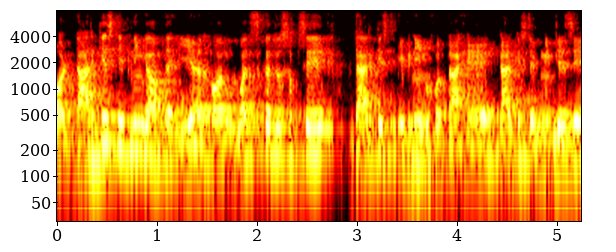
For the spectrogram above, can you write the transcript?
और darkest evening of the year और वर्ष का जो सबसे डार्केस्ट इवनिंग होता है डार्केस्ट इवनिंग जैसे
